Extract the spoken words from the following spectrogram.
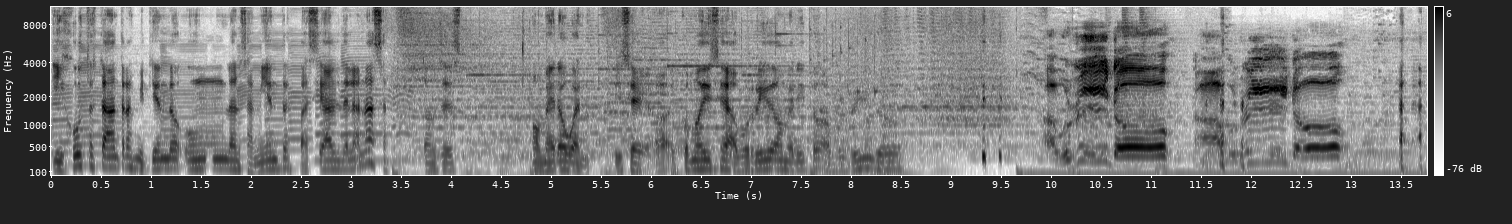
Y justo estaban transmitiendo un lanzamiento espacial de la NASA. Entonces, Homero, bueno, dice, ¿cómo dice? Aburrido, Homerito, aburrido. Aburrido, aburrido.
